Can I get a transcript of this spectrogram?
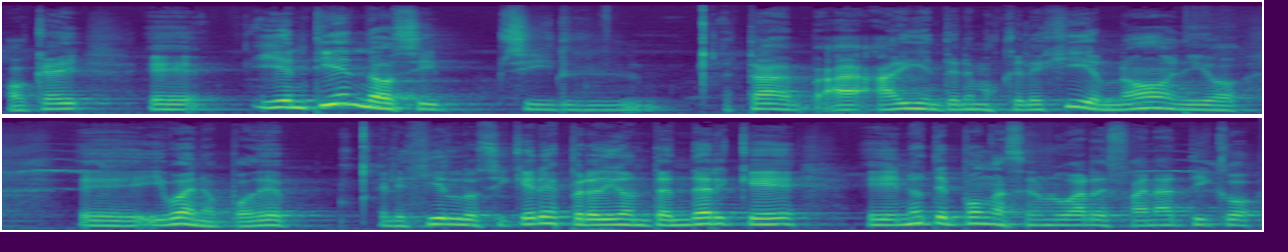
¿Ok? Eh, y entiendo si, si está, a, alguien tenemos que elegir, ¿no? Digo, eh, y bueno, podés elegirlo si querés, pero digo, entender que no te pongas en un lugar de fanático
